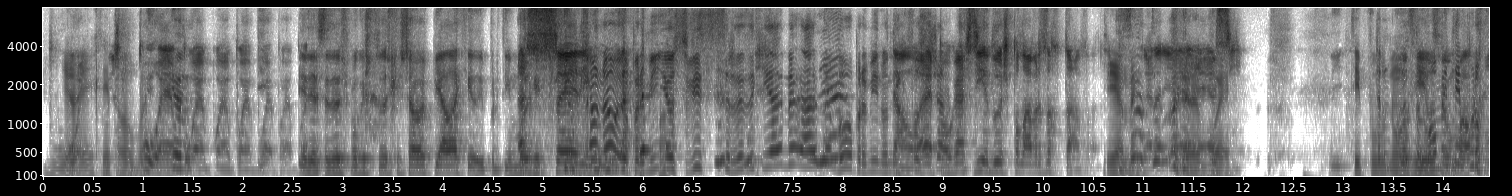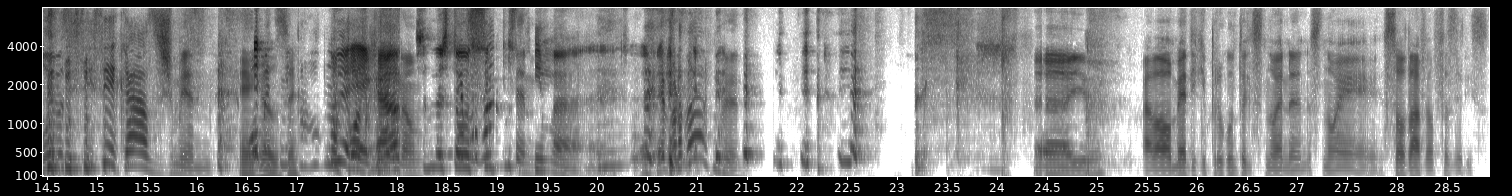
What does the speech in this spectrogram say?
bué. Yeah, irritava bué. Bué, bué, bué, bué, bué, bué, Eu bué. deve ser das poucas pessoas que achava piada aquilo e por ti A morri. sério? Não, não, eu, para mim, eu se visse certeza que ia na, na boa, para mim, não digo que Não, fosse é para o chato. gajo dizia duas palavras arrotava. Yeah, man. Era, era, Era é bué. assim. Tipo, não havia. O homem tem mal. problemas, isso, isso é gases, man. É, gases, é. Não É, pode ver, não. gatos, mas estão É assim por cima. É verdade, man. Ai, eu- Vai lá ao médico e pergunta-lhe se, não é na- se não é saudável fazer isso.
